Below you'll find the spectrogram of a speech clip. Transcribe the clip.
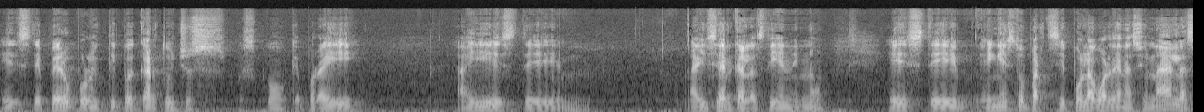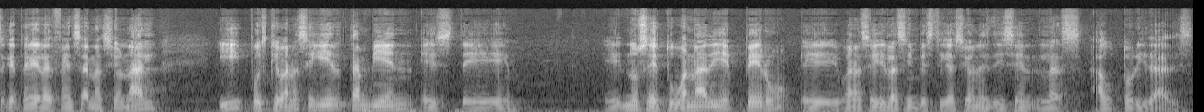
este, pero por el tipo de cartuchos, pues como que por ahí, ahí, este, ahí cerca las tienen, ¿no? Este, en esto participó la Guardia Nacional, la Secretaría de la Defensa Nacional y pues que van a seguir también, este, eh, no se detuvo a nadie, pero eh, van a seguir las investigaciones, dicen las autoridades.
